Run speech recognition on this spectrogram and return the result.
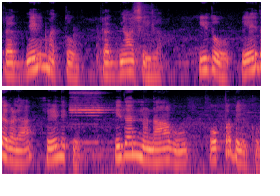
ಪ್ರಜ್ಞೆ ಮತ್ತು ಪ್ರಜ್ಞಾಶೀಲ. ಇದು ವೇದಗಳ ಹೇಳಿಕೆ. ಇದನ್ನು ನಾವು ಒಪ್ಪಬೇಕು.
